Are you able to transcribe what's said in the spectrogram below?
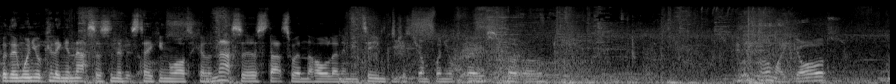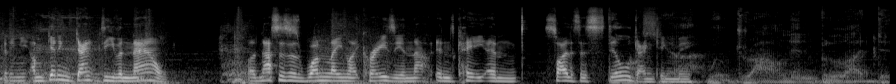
But then when you're killing a Nasus and if it's taking a while to kill a Nasus, that's when the whole enemy team can just jump on your face. Uh-oh. Oh my god. I'm getting, I'm getting ganked even now. Like, Nasus is one lane like crazy and, that, and K, um, Sylas is still ganking me. Will drown in blood.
